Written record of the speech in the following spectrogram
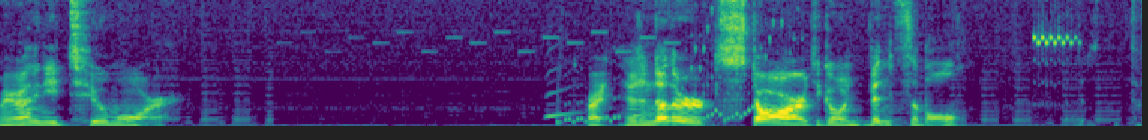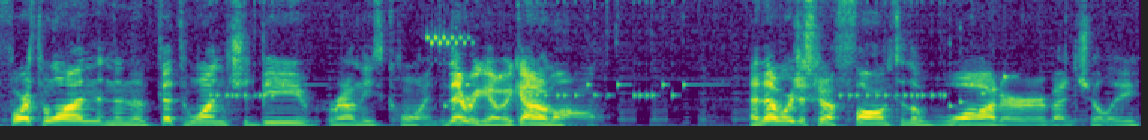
We only need two more. Right, there's another star to go invincible. The fourth one, and then the fifth one should be around these coins. There we go, we got them all. And then we're just to fall into the water eventually.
